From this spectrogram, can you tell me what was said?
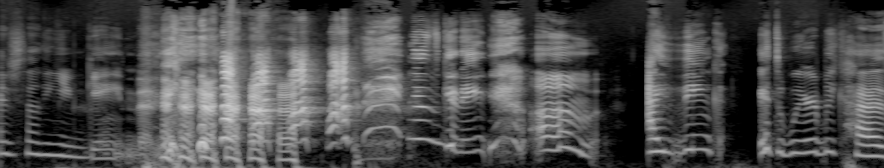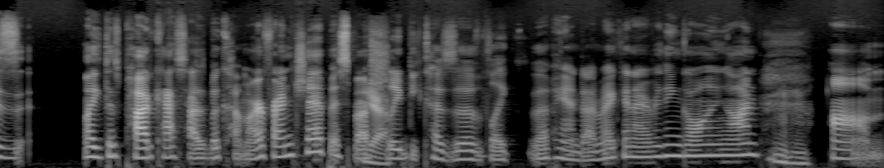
I just don't think you gained any. yeah. just kidding. Um, I think it's weird because like this podcast has become our friendship, especially because of like the pandemic and everything going on. Mhm. Um,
